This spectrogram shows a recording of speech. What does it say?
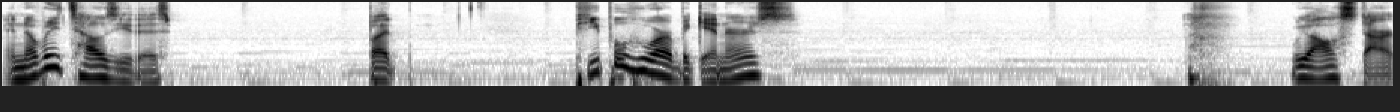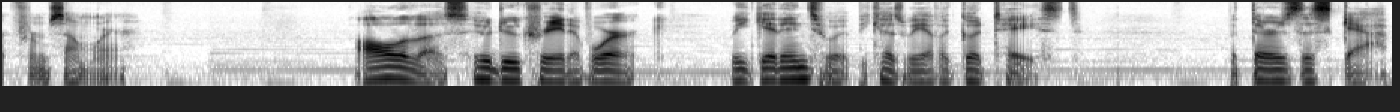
And nobody tells you this, but people who are beginners, we all start from somewhere. All of us who do creative work, we get into it because we have a good taste. But there's this gap.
